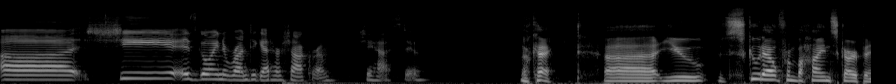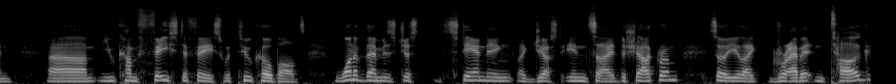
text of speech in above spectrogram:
Uh she is going to run to get her chakram. She has to. Okay. Uh, you scoot out from behind Scarpin. Um, you come face to face with two kobolds. One of them is just standing like just inside the chakram. So you like grab it and tug.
